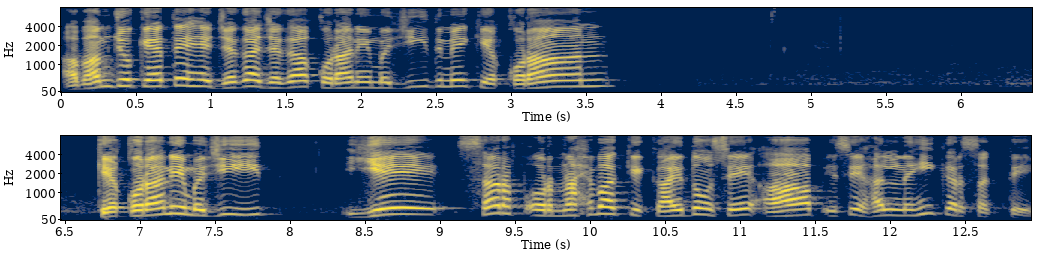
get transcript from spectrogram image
اب ہم جو کہتے ہیں جگہ جگہ قرآن مجید میں کہ قرآن کہ قرآن مجید یہ صرف اور نحوہ کے قاعدوں سے آپ اسے حل نہیں کر سکتے۔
